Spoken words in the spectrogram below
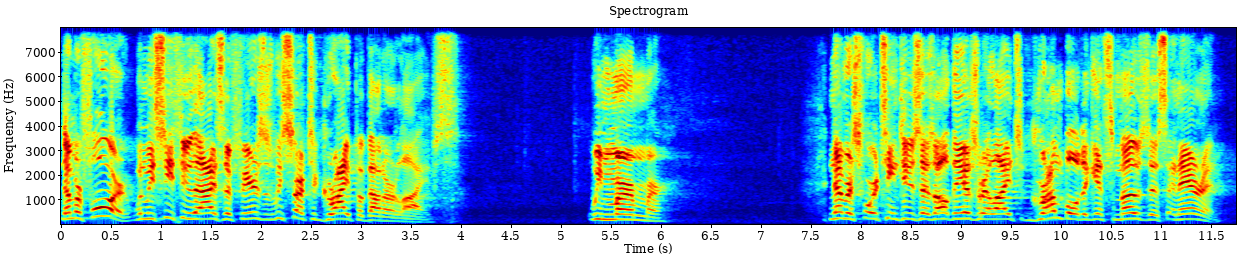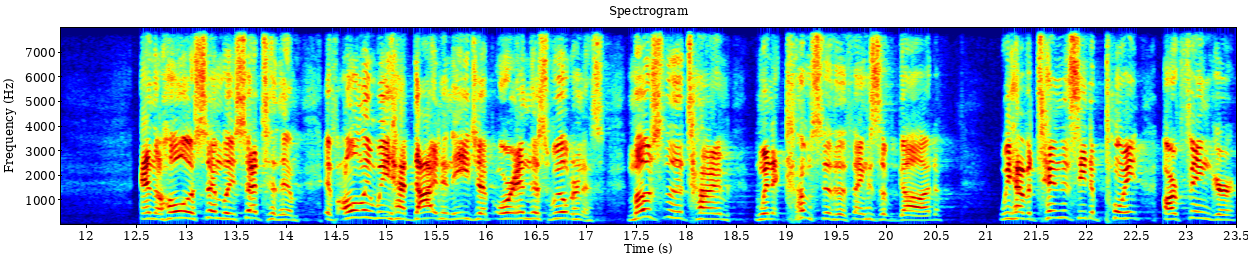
Number four, when we see through the eyes of fears, is we start to gripe about our lives. We murmur. Numbers 14, 2 says, All the Israelites grumbled against Moses and Aaron. And the whole assembly said to them, If only we had died in Egypt or in this wilderness. Most of the time, when it comes to the things of God, we have a tendency to point our finger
